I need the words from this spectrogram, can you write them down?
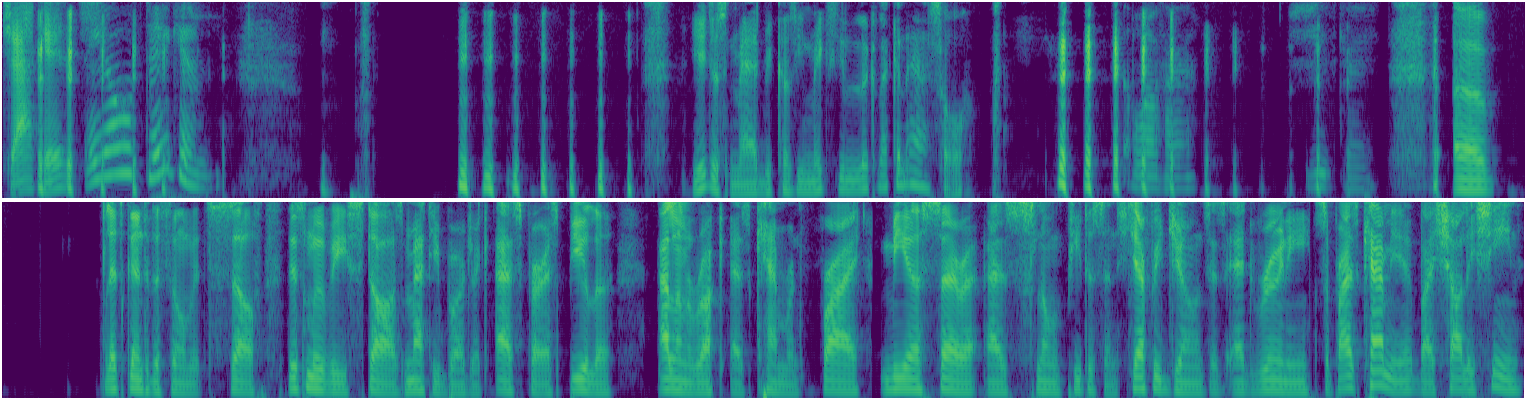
Jackass. They all dig him. You're just mad because he makes you look like an asshole. I love her. She's great. Uh, let's go into the film itself. This movie stars Matthew Broderick as Ferris Bueller, Alan Ruck as Cameron Fry, Mia Sara as Sloane Peterson, Jeffrey Jones as Ed Rooney, surprise cameo by Charlie Sheen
